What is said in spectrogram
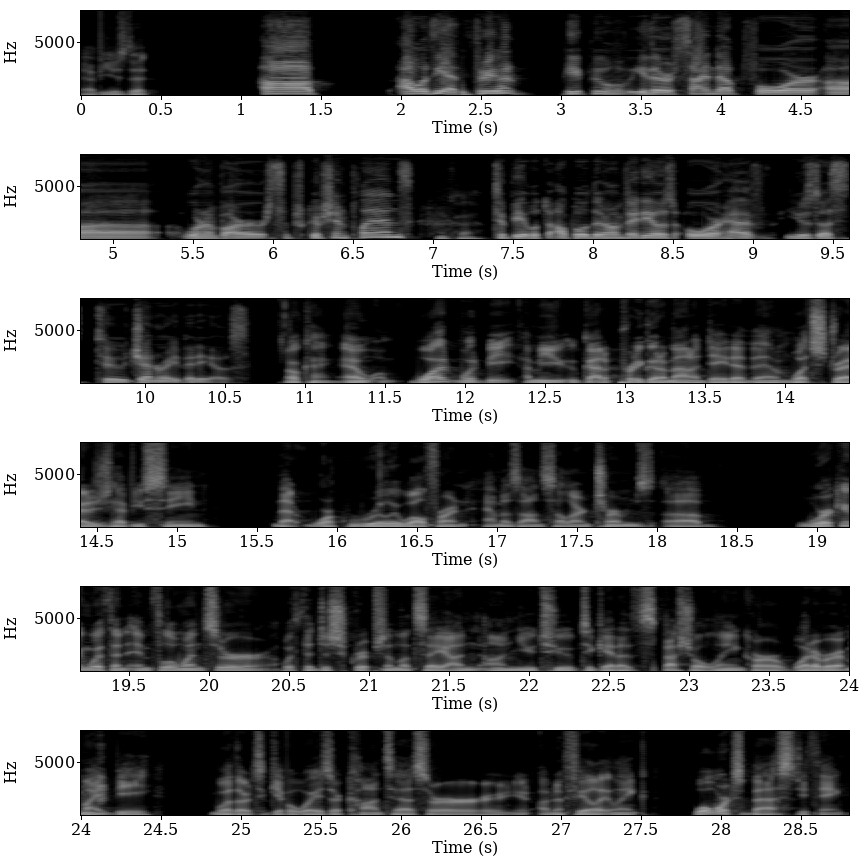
have used it? Uh I would yeah, 300 people who've either signed up for uh, one of our subscription plans okay. to be able to upload their own videos or have used us to generate videos. Okay. And what would be, I mean, you've got a pretty good amount of data then. What strategies have you seen that work really well for an Amazon seller in terms of working with an influencer with the description, let's say on, on YouTube to get a special link or whatever it might be, whether it's giveaways or contests or an affiliate link? What works best, do you think?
